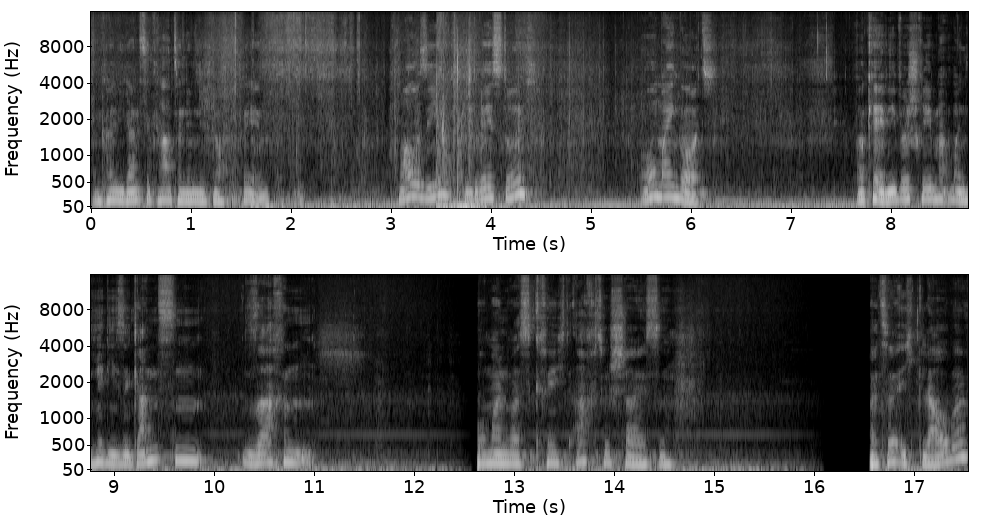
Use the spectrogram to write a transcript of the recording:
Dann kann die ganze Karte nämlich noch drehen. Mausi, du drehst durch. Oh mein Gott. Okay, wie beschrieben hat man hier diese ganzen Sachen, wo man was kriegt. Ach du Scheiße. Warte, ich glaube...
